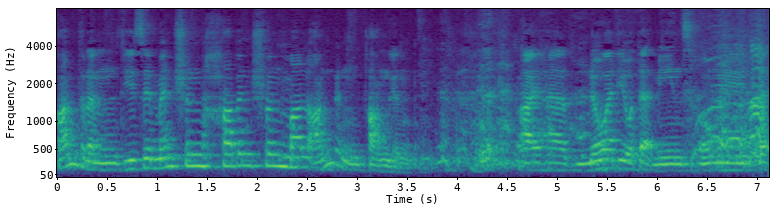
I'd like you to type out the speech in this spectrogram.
anderem. Diese Menschen haben schon mal angefangen. I have no idea what that means, only that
